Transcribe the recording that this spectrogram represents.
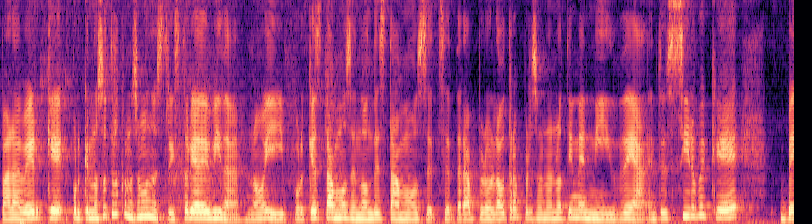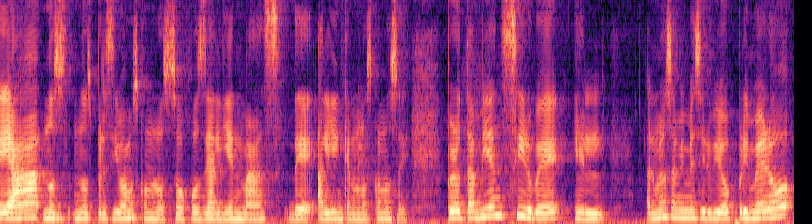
para ver qué, porque nosotros conocemos nuestra historia de vida, ¿no? Y por qué estamos en dónde estamos, etcétera, pero la otra persona no tiene ni idea. Entonces sirve que vea, nos, nos percibamos con los ojos de alguien más, de alguien que no nos conoce. Pero también sirve el al menos a mí me sirvió primero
